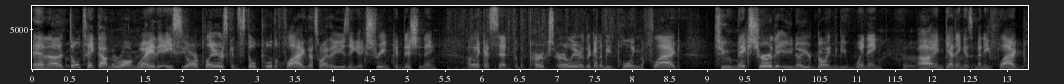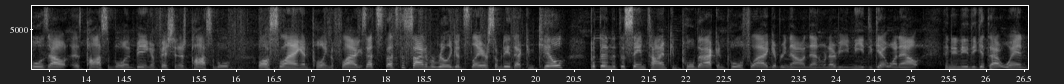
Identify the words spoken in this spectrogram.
And uh, don't take that in the wrong way. The ACR players can still pull the flag. That's why they're using extreme conditioning. Uh, like I said, for the perks earlier, they're going to be pulling the flag to make sure that you know you're going to be winning uh, and getting as many flag pulls out as possible and being efficient as possible while slaying and pulling the flags. That's that's the sign of a really good slayer, somebody that can kill, but then at the same time can pull back and pull a flag every now and then whenever you need to get one out and you need to get that win.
